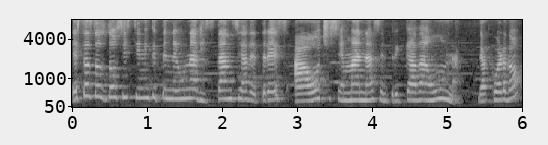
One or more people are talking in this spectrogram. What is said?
Estas dos dosis tienen que tener una distancia de 3 a 8 semanas entre cada una, ¿de acuerdo?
